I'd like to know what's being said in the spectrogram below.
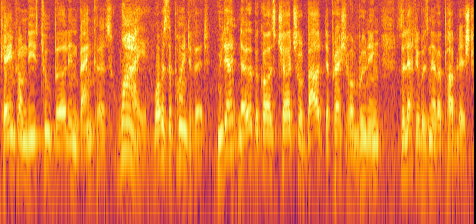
came from these two Berlin bankers. Why? What was the point of it? We don't know because Churchill bowed to pressure from Brüning. The letter was never published.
